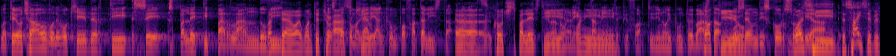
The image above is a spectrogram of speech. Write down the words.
Matteo, ciao, volevo chiederti se Spalletti parlandovi Matteo, è stato magari you, anche un po' fatalista. uh. Coach Spalletti, erano nettamente he più forti di noi, punto e basta, you, o se è un discorso was che he ha decisive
